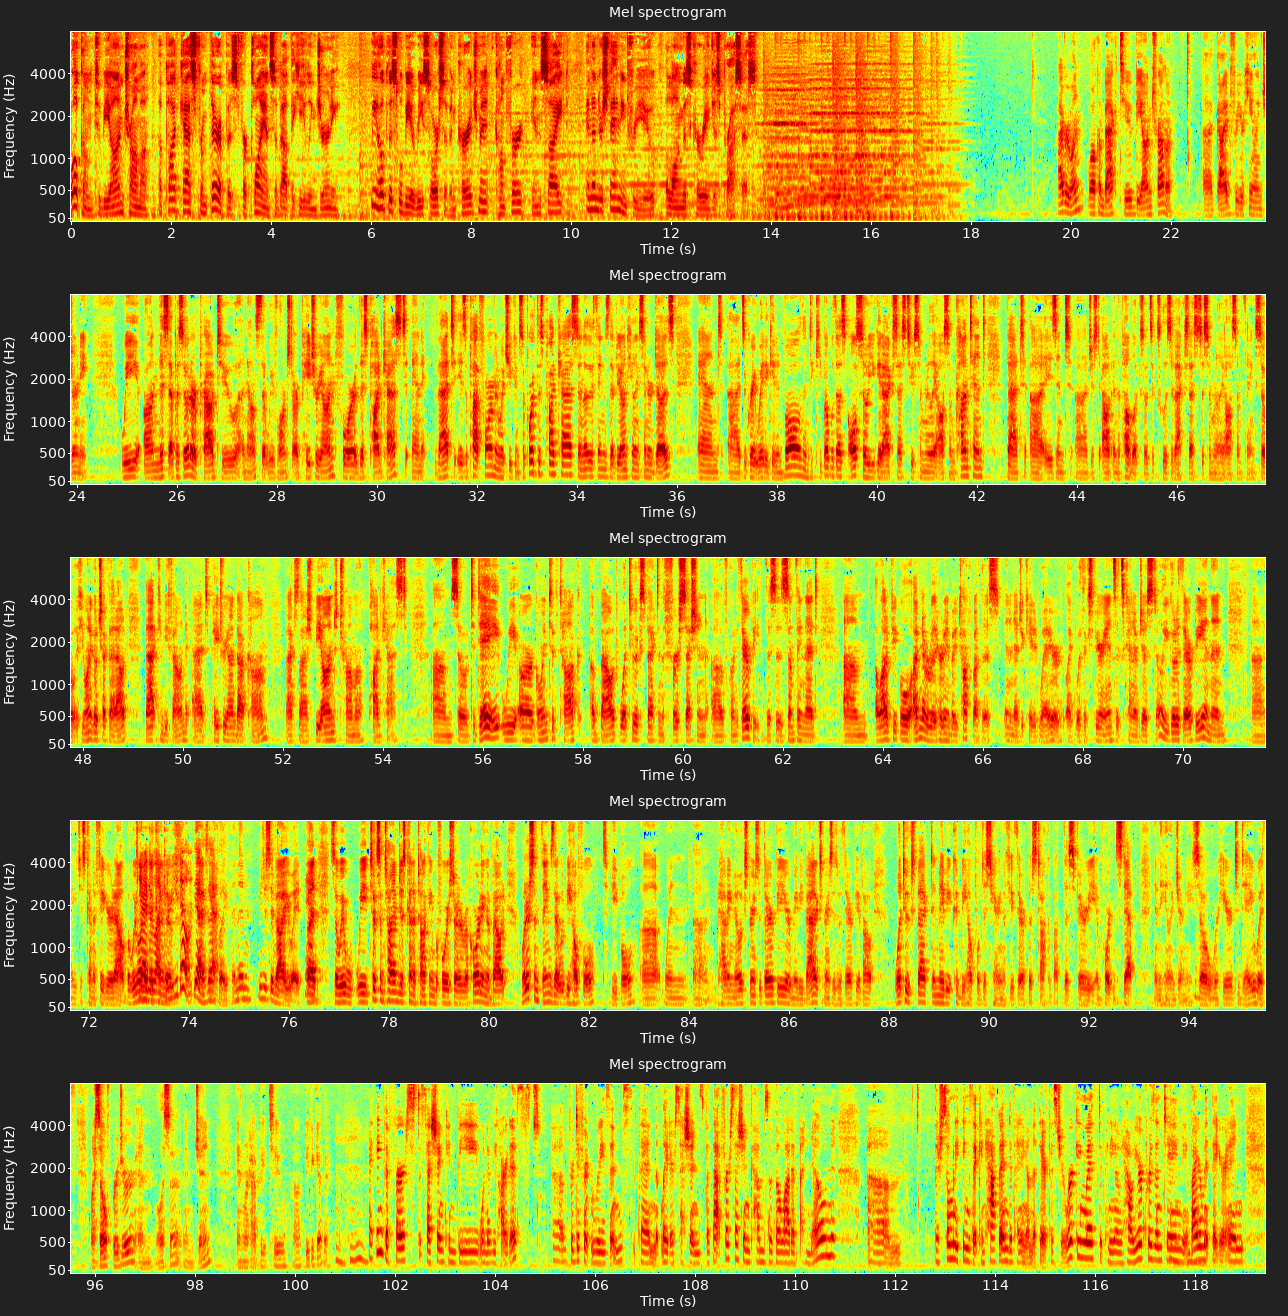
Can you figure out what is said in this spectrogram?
Welcome to Beyond Trauma, a podcast from therapists for clients about the healing journey. We hope this will be a resource of encouragement, comfort, insight, and understanding for you along this courageous process. Hi, everyone. Welcome back to Beyond Trauma, a guide for your healing journey. We, on this episode, are proud to announce that we've launched our Patreon for this podcast, and that is a platform in which you can support this podcast and other things that Beyond Healing Center does. And uh, it's a great way to get involved and to keep up with us. Also, you get access to some really awesome content that uh, not uh, just out in the public, so it's exclusive access to some really awesome things. So if you want to go check that out, that can be found at patreon.com backslash beyond trauma podcast. Um, so today we are going to talk about what to expect in the first session of going to therapy. This is something that um, a lot of people I've never really heard anybody talk about this in an educated way or like with experience. It's kind of just oh you go to therapy and then uh, you just kind of figure it out. But we wanted to like kind of you don't. Yeah, exactly. Yeah. And then you just evaluate. Yeah. But so we we took some time just kind of talking before we started recording about what are some things that would be helpful to people uh, when uh, having no experience with therapy or maybe bad experiences with therapy about what to expect and maybe it could be helpful just hearing a few therapists talk about this very important step in the healing journey. Mm-hmm. So we're here today with myself, Bridger, and Melissa and Jen and we're happy to uh, be together. Mm-hmm. I think the first session can be one of the hardest um, for different reasons than later sessions, but that first session comes with a lot of unknown. Um, there's so many things that can happen depending on the therapist you're working with, depending on how you're presenting, mm-hmm. the environment that you're in.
